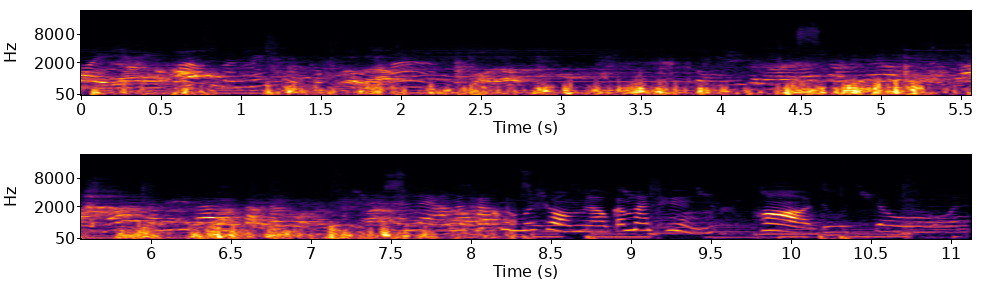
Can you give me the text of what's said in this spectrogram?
ร่อยจริงค่ะมันไม่ถึงกับผมมากและแล้วนะคะคุณผู้ชมเราก็มาถึงหอดูโจร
